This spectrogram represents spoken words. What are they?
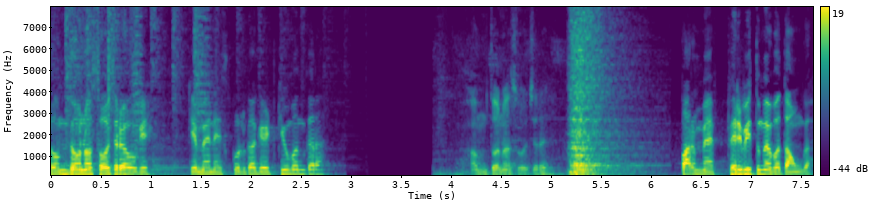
तुम दोनों सोच रहे होगे कि मैंने स्कूल का गेट क्यों बंद करा? हम तो ना सोच रहे। पर मैं फिर भी तुम्हें बताऊँगा।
